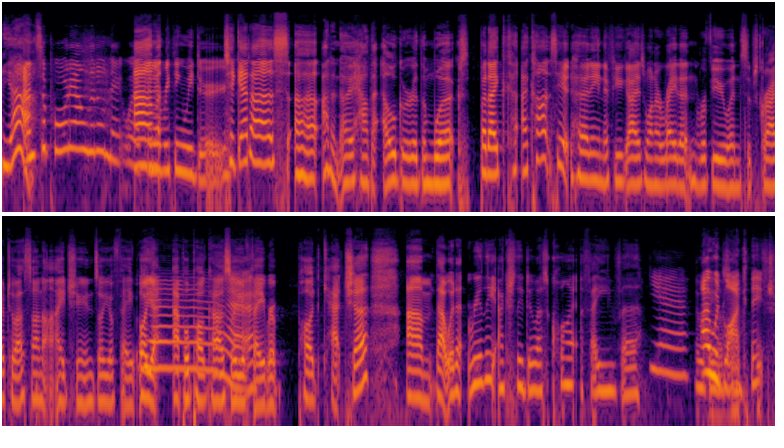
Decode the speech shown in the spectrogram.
Yeah. and support our little network Um, and everything we do. to get us, uh, I don't know how the algorithm works, but I, c- I can't see it hurting if you guys want to rate it and review and subscribe to us on iTunes or your favorite or your Apple Podcasts or your favorite podcatcher. Um, that would really actually do us quite a favor. yeah, would I would awesome. like that.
